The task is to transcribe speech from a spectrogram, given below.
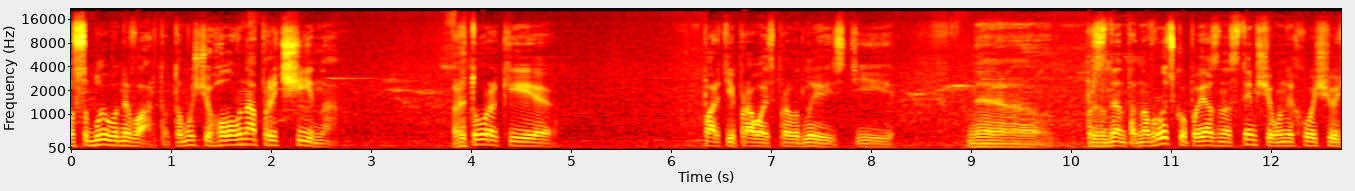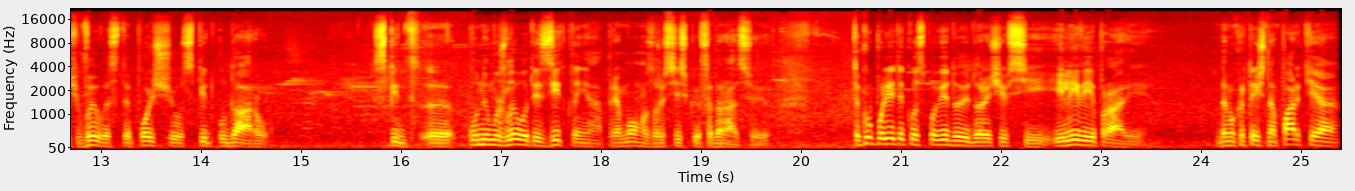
особливо не варто, тому що головна причина риторики партії Право і справедливість і е, президента Навроцького пов'язана з тим, що вони хочуть вивести Польщу з-під удару, з-під е, унеможливити зіткнення прямого з Російською Федерацією. Таку політику сповідують, до речі, всі, і ліві, і праві. Демократична партія,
